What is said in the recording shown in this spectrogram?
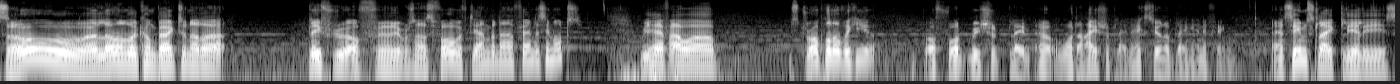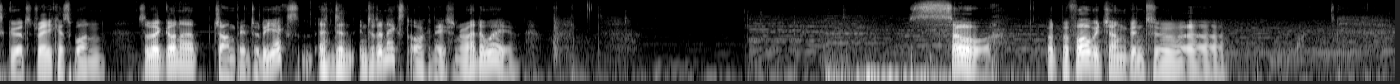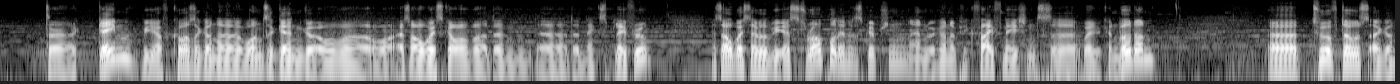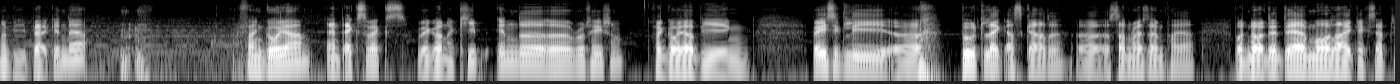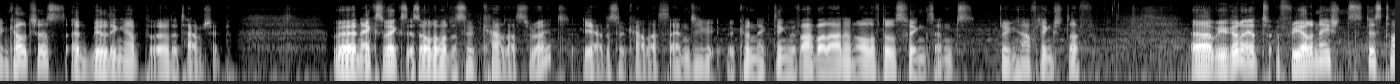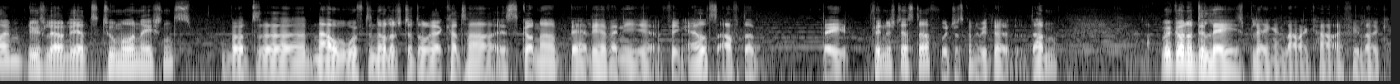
So, hello and welcome back to another playthrough of uh, Your Personas 4 with the Anbennar Fantasy mod. We have our straw poll over here of what we should play, uh, what I should play next. You're not playing anything. And it seems like clearly Skewered Drake has won, so we're gonna jump into the ex uh, the- into the next organization right away. So, but before we jump into uh, the game, we of course are gonna once again go over, or as always, go over the, uh, the next playthrough. As always, there will be a straw poll in the description, and we're gonna pick five nations uh, where you can vote on. Uh, two of those are gonna be back in there. Fangoya and Xvex we're gonna keep in the uh, rotation. Fangoya being basically uh, bootleg Asgard, uh, a Sunrise Empire. But no, they- they're more like accepting cultures and building up uh, the township. When Xvex is all about the Silkalas, right? Yeah, the Silkalas. And you connecting with Abalan and all of those things and doing halfling stuff. Uh, we're gonna add three other nations this time. Usually I only add two more nations. But uh, now with the knowledge that Doria Qatar is gonna barely have anything else after they finish their stuff, which is gonna be done, we're gonna delay playing in Lalankar, I feel like.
